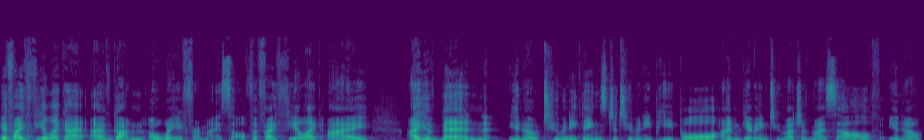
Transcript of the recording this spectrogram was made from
If I feel like I I've gotten away from myself, if I feel like I I have been, you know, too many things to too many people, I'm giving too much of myself, you know,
